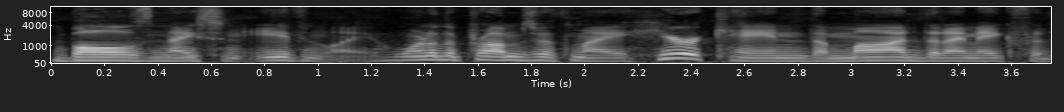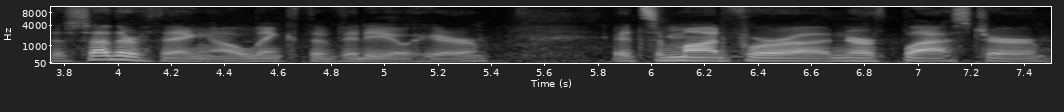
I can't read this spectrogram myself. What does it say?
balls nice and evenly. One of the problems with my Hurricane, the mod that I make for this other thing, I'll link the video here. It's a mod for a Nerf blaster.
